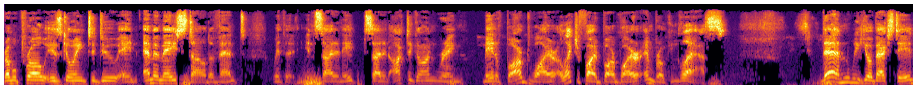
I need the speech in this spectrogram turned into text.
Rebel Pro is going to do an MMA styled event with a, inside an eight sided octagon ring made of barbed wire, electrified barbed wire, and broken glass. Then we go backstage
